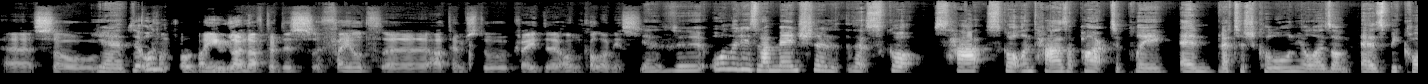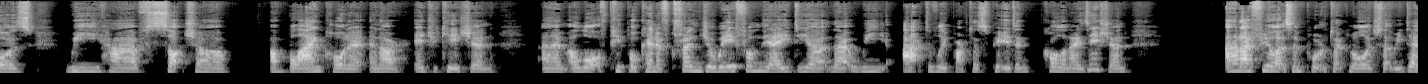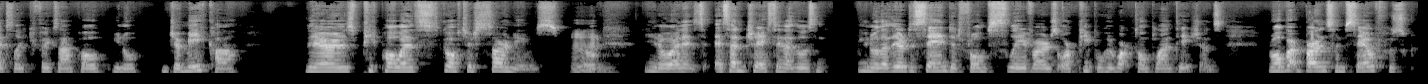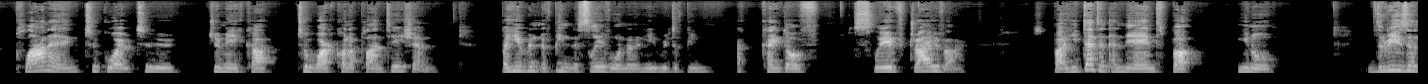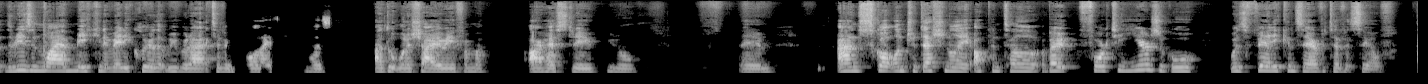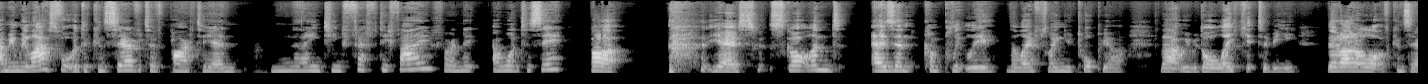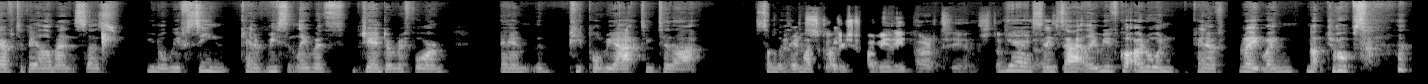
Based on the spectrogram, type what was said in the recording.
uh, so yeah, the only, controlled by England after this failed uh, attempts to create their own colonies. yeah, the only reason I'm mentioning that Scots ha- Scotland has a part to play in British colonialism is because we have such a a blank on it in our education. Um, a lot of people kind of cringe away from the idea that we actively participated in colonisation. And I feel it's important to acknowledge that we did. Like, for example, you know, Jamaica, there's people with Scottish surnames. You, know, Mhm. you know, and it's it's interesting that those you know that they're descended from slavers or people who worked on plantations. Robert Burns himself was planning to go out to Jamaica to work on a plantation, but he wouldn't have been the slave owner. He would have been a kind of slave driver. But he didn't in the end. But you know, the reason the reason why I'm making it very clear that we were active in colonization is I don't want to shy away from our history. You know, um, and Scotland traditionally, up until about 40 years ago, was very conservative itself. I mean, we last voted the Conservative Party in 1955, or I want to say. But yes, Scotland isn't completely the left wing utopia that we would all like it to be. There are a lot of conservative elements, as you know, we've seen kind of recently with gender reform, um, the people reacting to that. Some of them the have quite Scottish Family Party and stuff. Yes, like exactly. We've got our own kind of right wing nut jobs.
